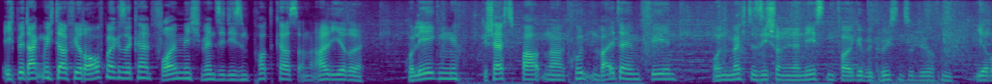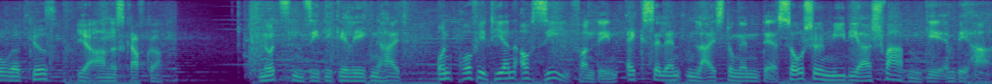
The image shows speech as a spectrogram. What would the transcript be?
Ich bedanke mich dafür Ihre Aufmerksamkeit, freue mich, wenn Sie diesen Podcast an all Ihre Kollegen, Geschäftspartner, Kunden weiterempfehlen und möchte Sie schon in der nächsten Folge begrüßen zu dürfen. Ihr Robert Kirs. Ihr Arnes Kafka. Nutzen Sie die Gelegenheit und profitieren auch Sie von den exzellenten Leistungen der Social Media Schwaben GmbH.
